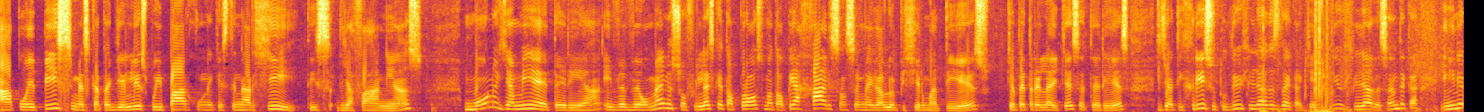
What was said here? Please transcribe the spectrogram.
από επίσημες καταγγελίες που υπάρχουν και στην αρχή της διαφάνειας, μόνο για μία εταιρεία οι βεβαιωμένες οφειλές και τα πρόστιμα τα οποία χάρισαν σε μεγαλοεπιχειρηματίες και πετρελαϊκές εταιρείες για τη χρήση του 2010 και 2011 είναι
